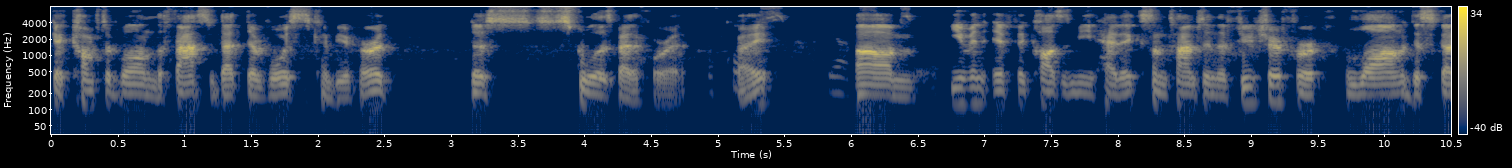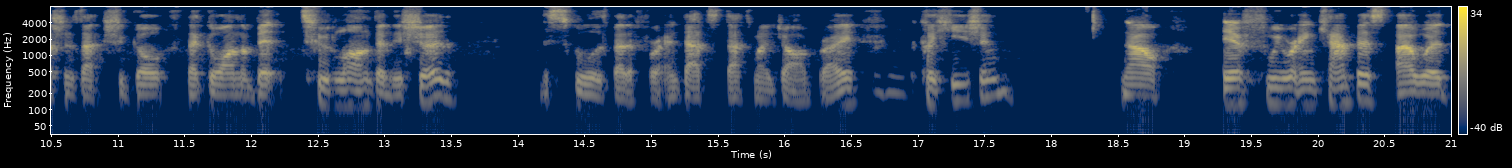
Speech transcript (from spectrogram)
get comfortable and the faster that their voices can be heard, the school is better for it, right? Yeah, um, even if it causes me headaches sometimes in the future for long discussions that should go that go on a bit too long than they should, the school is better for it, and that's that's my job, right? Mm-hmm. Cohesion. Now, if we were in campus, I would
